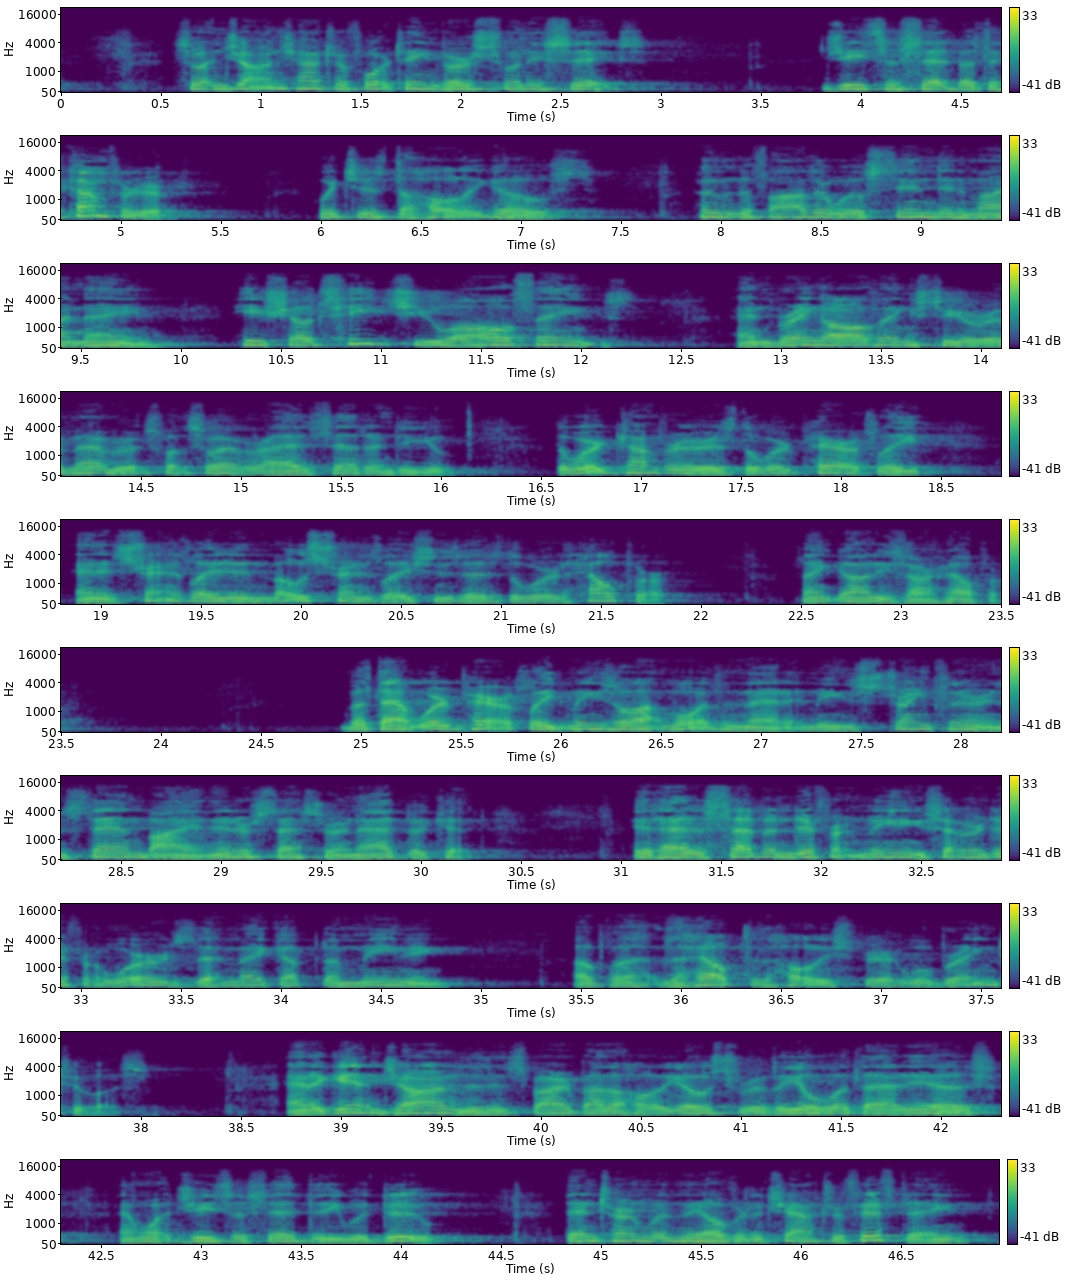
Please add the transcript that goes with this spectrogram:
So in John chapter 14, verse 26, Jesus said, But the Comforter, which is the Holy Ghost, whom the Father will send in my name, he shall teach you all things and bring all things to your remembrance whatsoever I have said unto you. The word comforter is the word paraclete, and it's translated in most translations as the word helper. Thank God he's our helper. But that word paraclete means a lot more than that. It means strengthener and standby, an intercessor and advocate. It has seven different meanings, seven different words that make up the meaning of uh, the help that the Holy Spirit will bring to us. And again, John is inspired by the Holy Ghost to reveal what that is and what Jesus said that he would do. Then turn with me over to chapter 15.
